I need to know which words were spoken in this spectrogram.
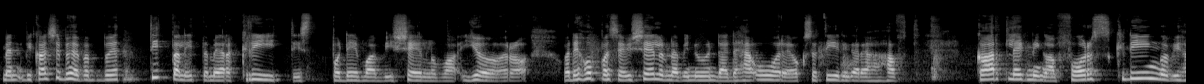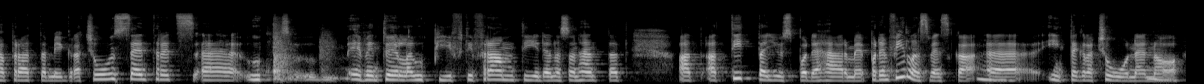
men vi kanske behöver börja titta lite mer kritiskt på det vad vi själva gör. Och, och det hoppas jag ju själv när vi nu under det här året också tidigare har haft kartläggning av forskning och vi har pratat migrationscentrets äh, upp, eventuella uppgift i framtiden och sånt här, att, att, att titta just på det här med på den finlandssvenska äh, integrationen och,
